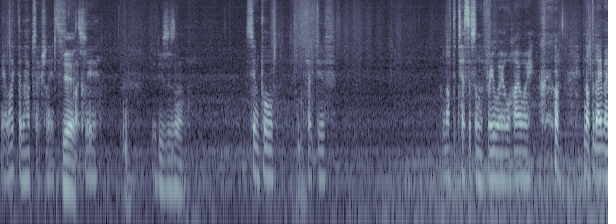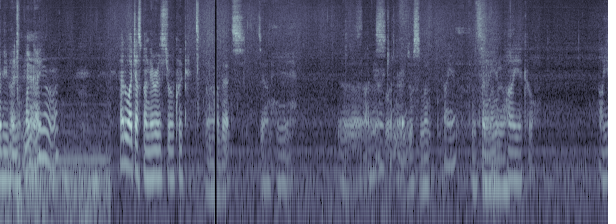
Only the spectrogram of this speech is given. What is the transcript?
Yeah, I like the maps actually. It's Yeah, quite it's- clear. It is, isn't it? Simple, effective. I'd love to test this on the freeway or highway. Not today, maybe, but one yeah, day. all right. How do I adjust my mirrors real quick? Uh, that's down here. Side Uh, mirror adjustment. mirror adjustment. Oh, yeah. So, yeah. Oh, yeah, cool. Oh, yeah,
